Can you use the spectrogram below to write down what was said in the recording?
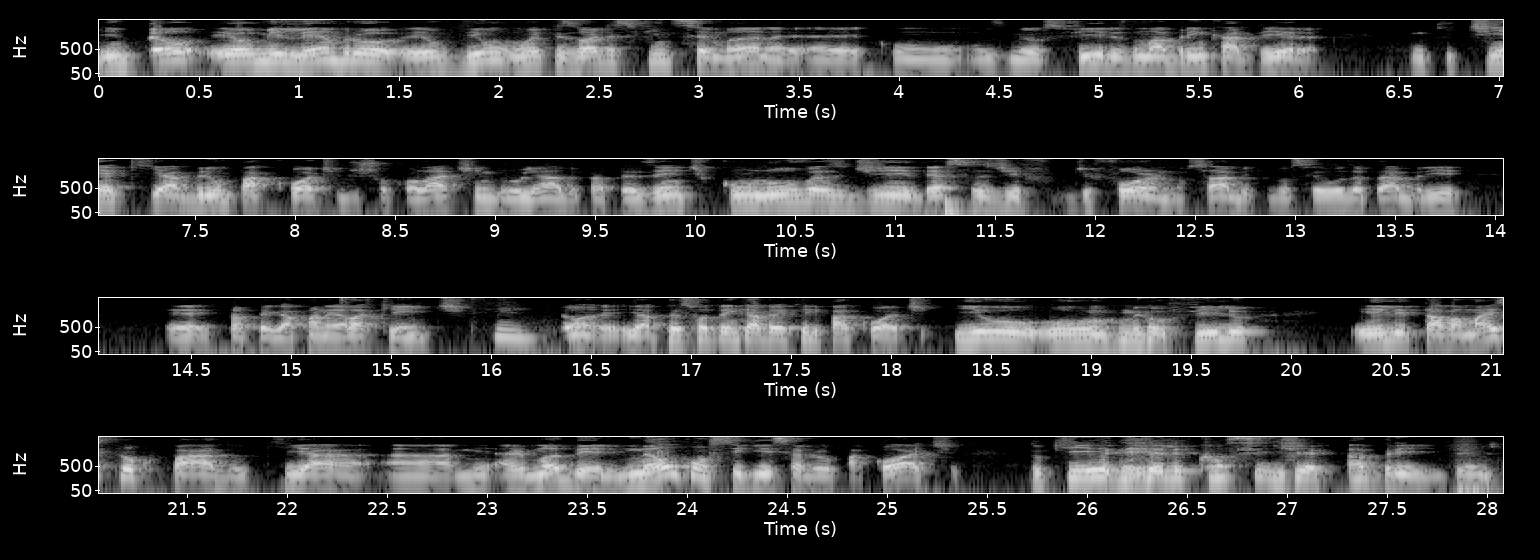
Então eu me lembro, eu vi um, episódio esse fim de semana é, com os meus filhos numa brincadeira em que tinha que abrir um pacote de chocolate embrulhado para presente com luvas de dessas de, de forno, sabe, que você usa para abrir é, para pegar panela quente. Sim. Então, e a pessoa tem que abrir aquele pacote. E o, o meu filho, ele estava mais preocupado que a, a, a, irmã dele não conseguisse abrir o pacote do que ele conseguia abrir, entende?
